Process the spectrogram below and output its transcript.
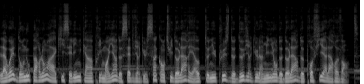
La Well dont nous parlons a acquis ses Link à un prix moyen de 7,58 dollars et a obtenu plus de 2,1 millions de dollars de profit à la revente.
